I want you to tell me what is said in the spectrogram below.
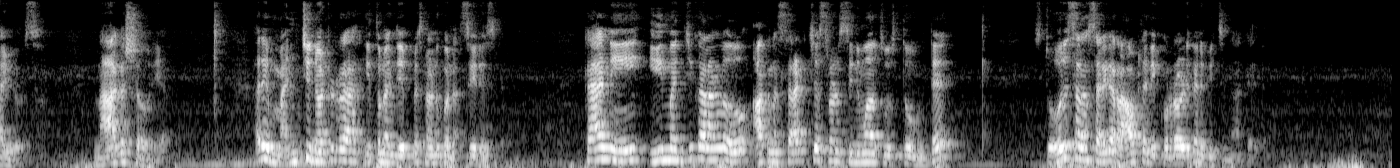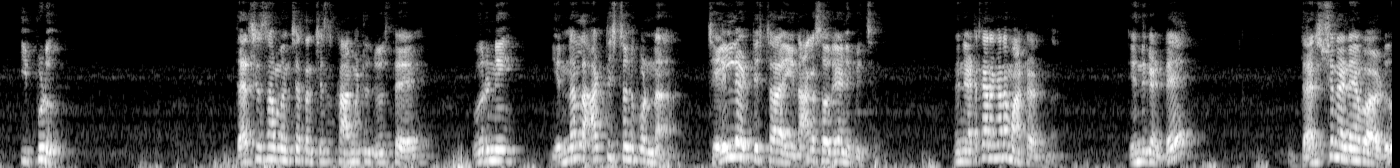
హైవ్యూర్స్ నాగశౌర్య. అరే మంచి నటుడురా ఇతను అని చెప్పేసి నేను అనుకున్నా సీరియస్లీ కానీ ఈ మధ్యకాలంలో అతను సెలెక్ట్ చేస్తున్న సినిమాలు చూస్తూ ఉంటే స్టోరీస్ అతను సరిగా రావట్లేదు ఈ కుర్రాడికి అనిపించింది నాకైతే. ఇప్పుడు దర్శన సంబంధించి అతను చేసిన కామెంట్లు చూస్తే ఊరిని ఎన్నెల ఆర్టిస్ట్ అనుకున్న చైల్డ్ ఆర్టిస్టా ఈ నాగశౌర్య అనిపించింది. నేను ఎటకరంగానే మాట్లాడుతున్నాను ఎందుకంటే దర్శన్ అనేవాడు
